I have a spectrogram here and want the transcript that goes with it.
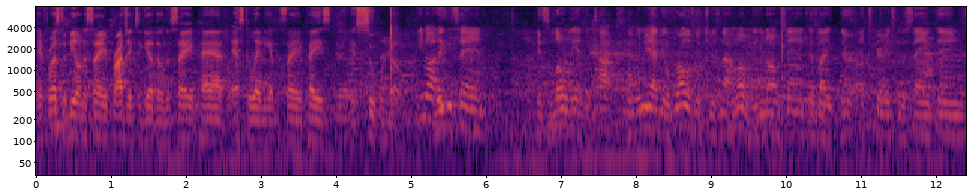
And for us to be on the same project together, on the same path, escalating at the same pace, is super dope. You know how they be saying it's lonely at the top, but when you have your bros with you, it's not lonely. You know what I'm saying? Because like they're experiencing the same things.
